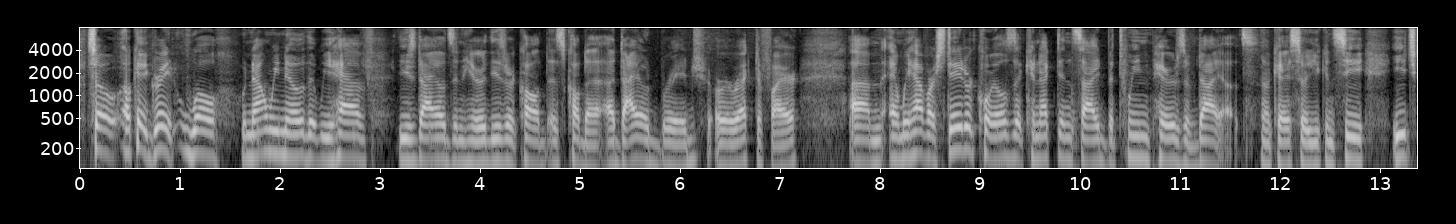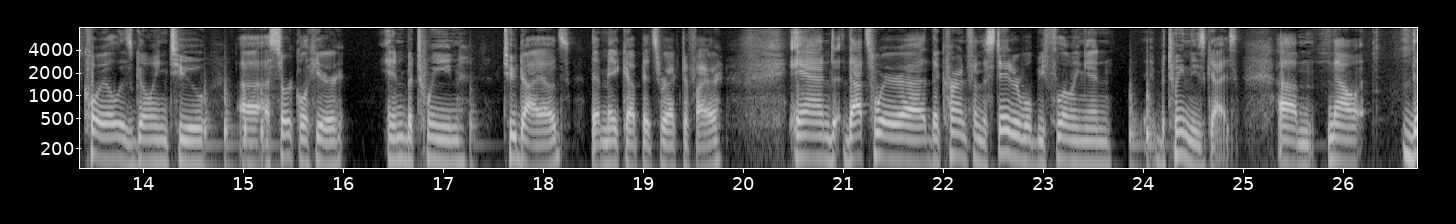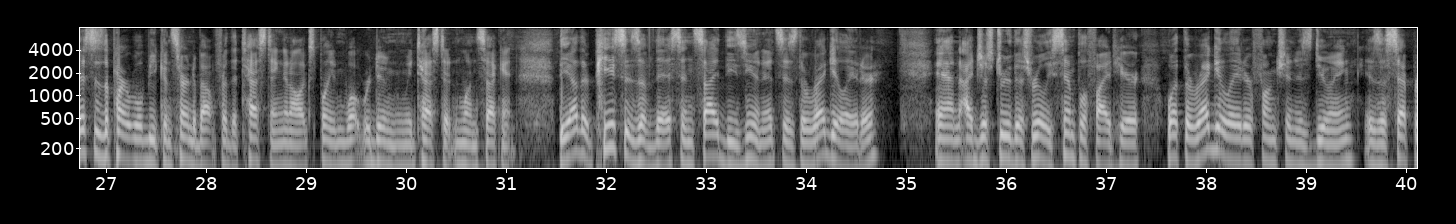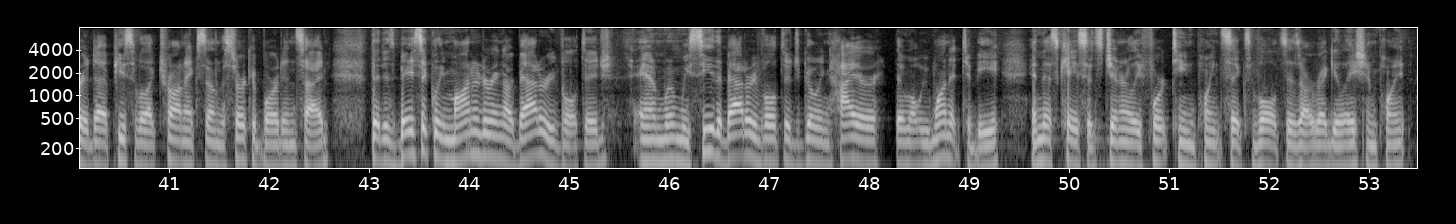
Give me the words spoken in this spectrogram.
So, okay, great. Well, now we know that we have these diodes in here. These are called, it's called a, a diode bridge or a rectifier. Um, and we have our stator coils that connect inside between pairs of diodes. Okay, so you can see each coil is going to uh, a circle here in between two diodes that make up its rectifier. And that's where uh, the current from the stator will be flowing in between these guys. Um, now, this is the part we'll be concerned about for the testing, and I'll explain what we're doing when we test it in one second. The other pieces of this inside these units is the regulator, And I just drew this really simplified here. What the regulator function is doing is a separate uh, piece of electronics on the circuit board inside that is basically monitoring our battery voltage. And when we see the battery voltage going higher than what we want it to be, in this case it's generally 14.6 volts is our regulation point.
